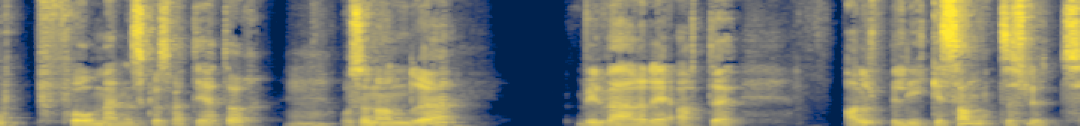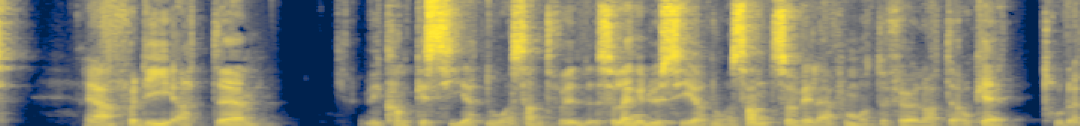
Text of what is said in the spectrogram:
opp for menneskers rettigheter. Og så den andre vil være det at eh, alt blir like sant til slutt. Ja. Fordi at eh, vi kan ikke si at noe er sant. For så lenge du sier at noe er sant, så vil jeg på en måte føle at ok, tror du,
